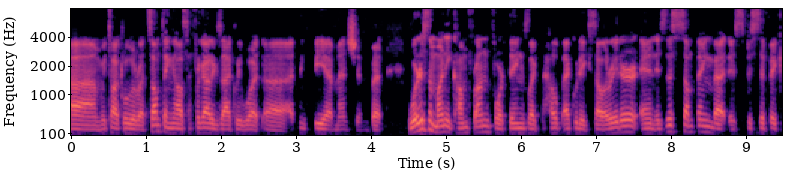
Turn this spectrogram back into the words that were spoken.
Um, we talked a little bit about something else. I forgot exactly what uh, I think Thea mentioned, but where does the money come from for things like the Health Equity Accelerator? And is this something that is specific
